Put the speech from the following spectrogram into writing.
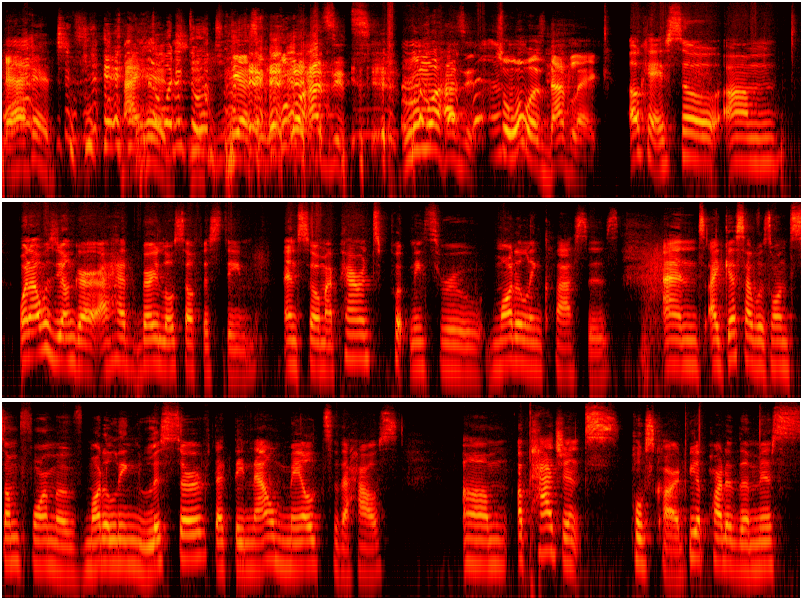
I heard. I heard. Nobody told you. Yes, rumor has it. Rumor has it. So, what was that like? Okay, so um, when I was younger, I had very low self esteem. And so my parents put me through modeling classes. And I guess I was on some form of modeling listserv that they now mailed to the house. Um, a pageant postcard, be a part of the Miss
